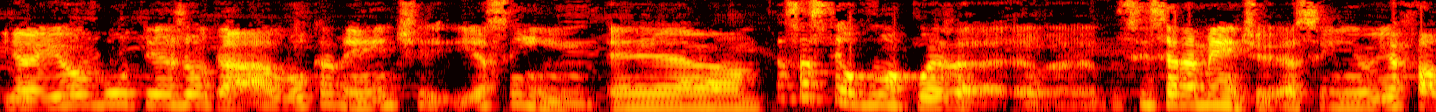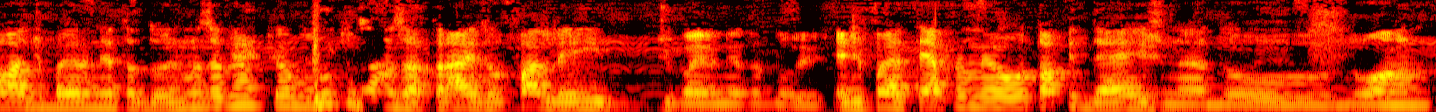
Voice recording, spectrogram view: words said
e aí eu voltei a jogar loucamente e assim, é... pensar se tem alguma coisa, eu- sinceramente, assim, eu ia falar de Bayonetta 2, mas eu lembro que há muitos anos atrás eu falei de Bayonetta 2. Ele foi até pro meu top 10, né, do, do ano.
